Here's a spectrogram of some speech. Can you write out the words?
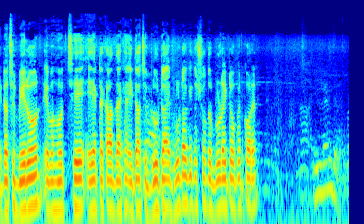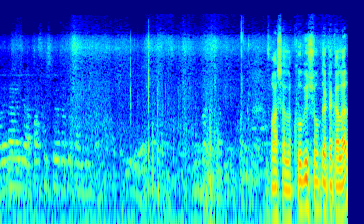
এটা হচ্ছে মেরুন এবং হচ্ছে এই একটা কালার দেখেন, এটা হচ্ছে ব্লু ব্লুটাই ব্লুটাও কিন্তু সুন্দর, ব্লু ব্লুটাইটা ওপেন করেন। মাশাল্লাহ খুবই সুন্দর একটা কালার।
